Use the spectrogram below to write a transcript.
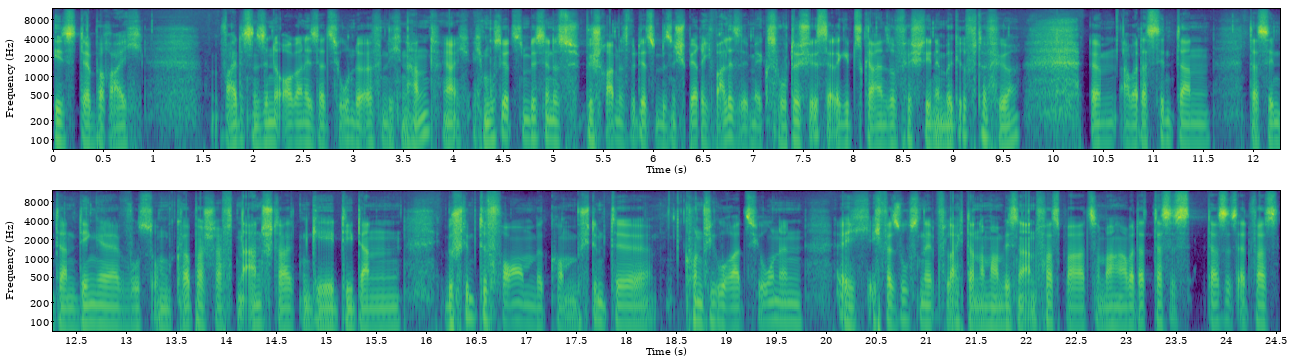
ist der Bereich weitesten Sinne Organisation der öffentlichen Hand. Ja, ich, ich, muss jetzt ein bisschen das beschreiben, das wird jetzt ein bisschen sperrig, weil es eben exotisch ist. Ja, da gibt es keinen so feststehenden Begriff dafür. Ähm, aber das sind dann, das sind dann Dinge, wo es um Körperschaften, Anstalten geht, die dann bestimmte Formen bekommen, bestimmte Konfigurationen. Ich, ich versuche es ne, vielleicht dann nochmal ein bisschen anfassbarer zu machen, aber das, das, ist, das ist etwas,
